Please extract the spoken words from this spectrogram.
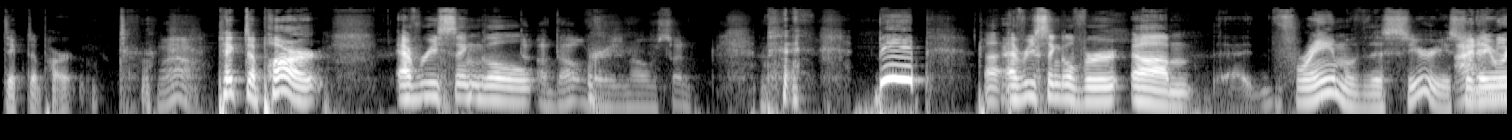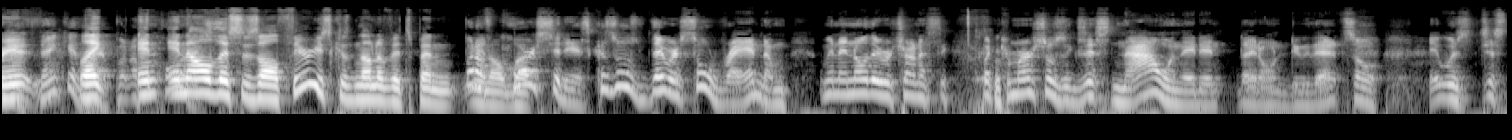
dicked apart, Wow. picked apart every single The adult version all of a sudden. beep, uh, every single ver um frame of this series. So I they were of like, that, but of and and all this is all theories because none of it's been But you of know. course it is, because those they were so random. I mean, I know they were trying to, see, but commercials exist now, and they didn't. They don't do that. So it was just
